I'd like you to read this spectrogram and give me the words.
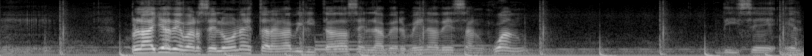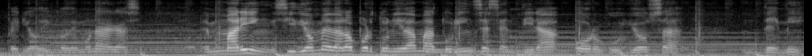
Eh, playas de Barcelona estarán habilitadas en la verbena de San Juan dice el periódico de Monagas. Marín, si Dios me da la oportunidad, Maturín se sentirá orgullosa de mí.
